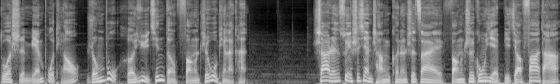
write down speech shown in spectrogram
多是棉布条、绒布和浴巾等纺织物品来看，杀人碎尸现场可能是在纺织工业比较发达、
